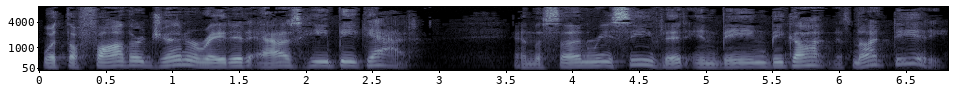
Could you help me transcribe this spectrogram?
what the Father generated as he begat, and the Son received it in being begotten. It's not deity;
